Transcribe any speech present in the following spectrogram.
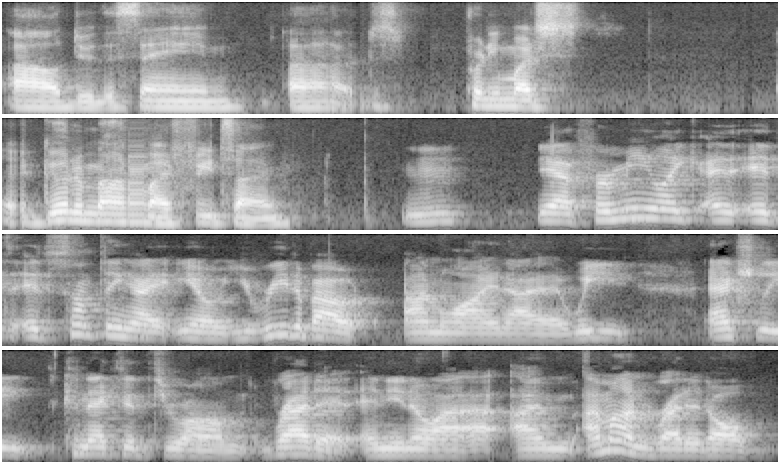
I'll do the same. Uh, just pretty much a good amount of my free time. Mm-hmm. Yeah, for me, like it's it's something I you know you read about online. I we actually connected through um Reddit, and you know I I'm I'm on Reddit all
